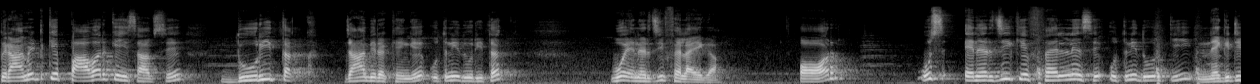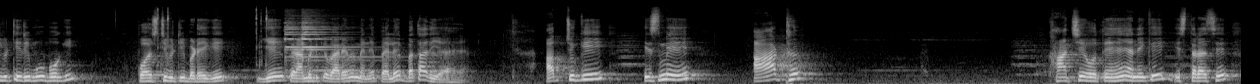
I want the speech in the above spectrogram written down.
पिरामिड के पावर के हिसाब से दूरी तक जहाँ भी रखेंगे, उतनी दूरी तक वो एनर्जी फैलाएगा। और उस एनर्जी के फैलने से उतनी दूर की नेगेटिविटी रिमूव होगी पॉजिटिविटी बढ़ेगी। ये पिरामिड के बारे में मैंने पहले बता दिया है। अब चूँकि इसमें आठ खांचे होते हैं, यानी कि इस तरह से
